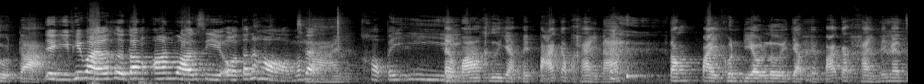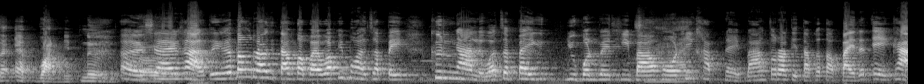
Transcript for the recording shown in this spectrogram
สุดๆอะ อย่างนี้พี่บอยก็คือต้องอ้อนวอนซีโอต้นหอมว่าแบบ ใช่ ขอไปอีก แต่ว่าคืออย่าไปป้ากับใครนะ ต้องไปคนเดียวเลยอย่าไปป้ากับใครไม่งั้นจะแอบหวั่นนิดนึงเออใช่ค่ะจริงๆก็ต้องรอติดตามต่อไปว่าพี่บอยจะไปขึ้นงานหรือว่าจะไปอยู่บนเวทีบาร์โฮสใช่ที่ขับไหนบ้างต้องรอติดตามกันต่อไปนั่นเองค่ะ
